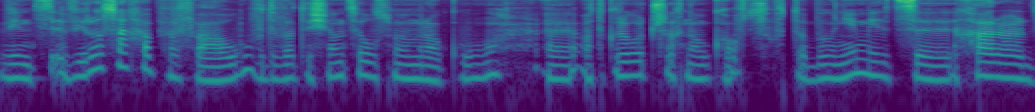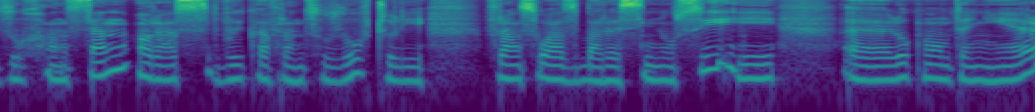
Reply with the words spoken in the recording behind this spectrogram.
Więc wirusa HPV w 2008 roku odkryło trzech naukowców. To był Niemiec Harald zu Hansen oraz dwójka Francuzów, czyli François Barré-Sinoussi i Luc Montagnier.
